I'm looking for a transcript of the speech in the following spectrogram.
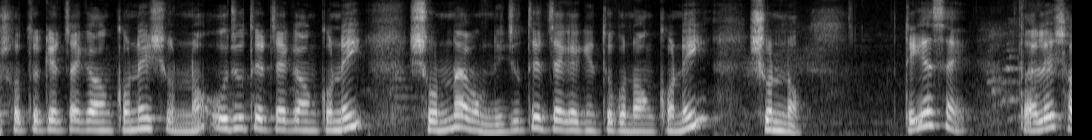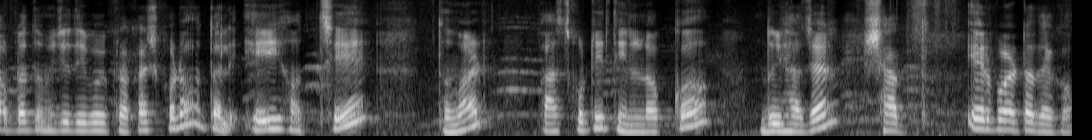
শতকের জায়গায় অঙ্ক নেই, শূন্য অজুতের জায়গায় অঙ্ক নেই, শূন্য এবং নিযুতের জায়গায় কিন্তু কোনো অঙ্ক নেই, শূন্য। ঠিক আছে? তাহলে সবটা তুমি যদি বই প্রকাশ করো, তাহলে এই হচ্ছে তোমার পাঁচ কোটি তিন লক্ষ দুই হাজার সাত। এরপরটা দেখো।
